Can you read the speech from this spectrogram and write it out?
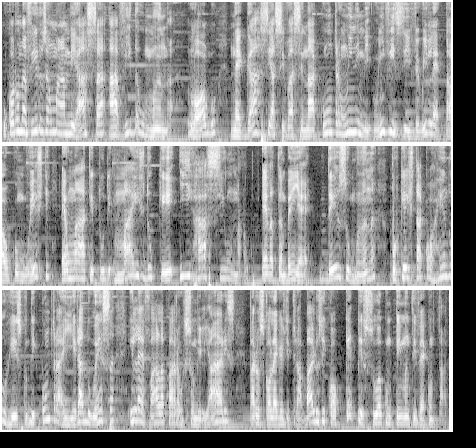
O coronavírus é uma ameaça à vida humana Logo, negar-se a se vacinar contra um inimigo invisível e letal como este é uma atitude mais do que irracional. Ela também é desumana porque está correndo o risco de contrair a doença e levá-la para os familiares, para os colegas de trabalho e qualquer pessoa com quem mantiver contato.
